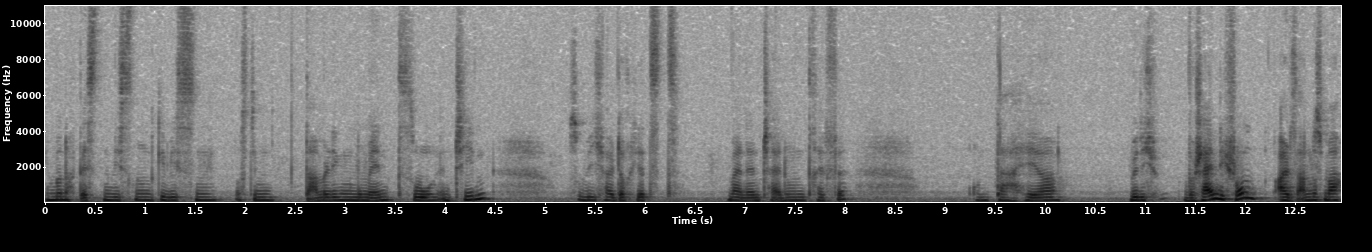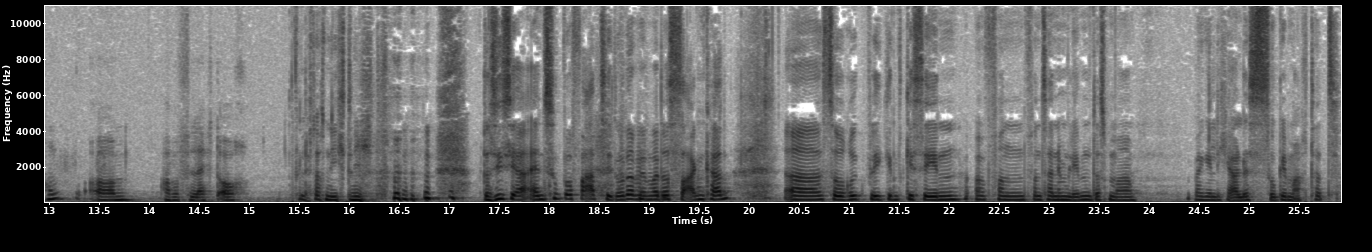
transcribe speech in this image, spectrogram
immer nach bestem Wissen und Gewissen aus dem damaligen Moment so entschieden, so wie ich halt auch jetzt meine Entscheidungen treffe. Und daher würde ich wahrscheinlich schon alles anders machen, ähm, aber vielleicht auch Vielleicht auch nicht. Nicht. das ist ja ein super Fazit, oder? Wenn man das sagen kann, äh, so rückblickend gesehen äh, von, von seinem Leben, dass man eigentlich alles so gemacht hat,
